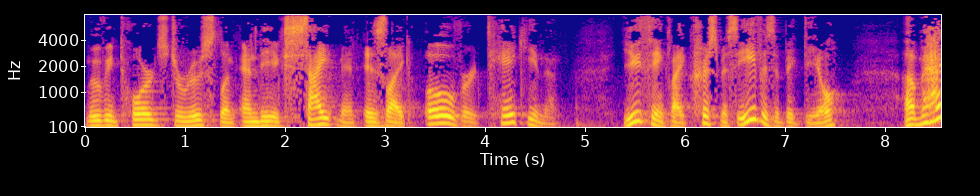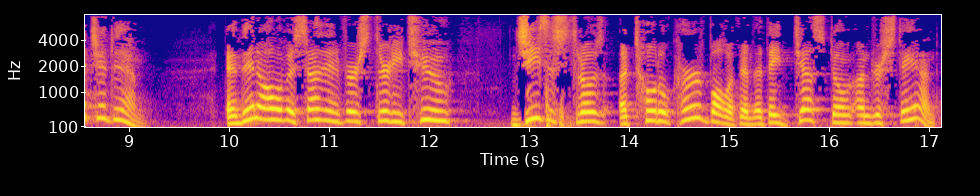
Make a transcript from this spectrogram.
moving towards Jerusalem, and the excitement is like overtaking them. You think like Christmas Eve is a big deal. Imagine them. And then all of a sudden in verse 32, Jesus throws a total curveball at them that they just don't understand.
